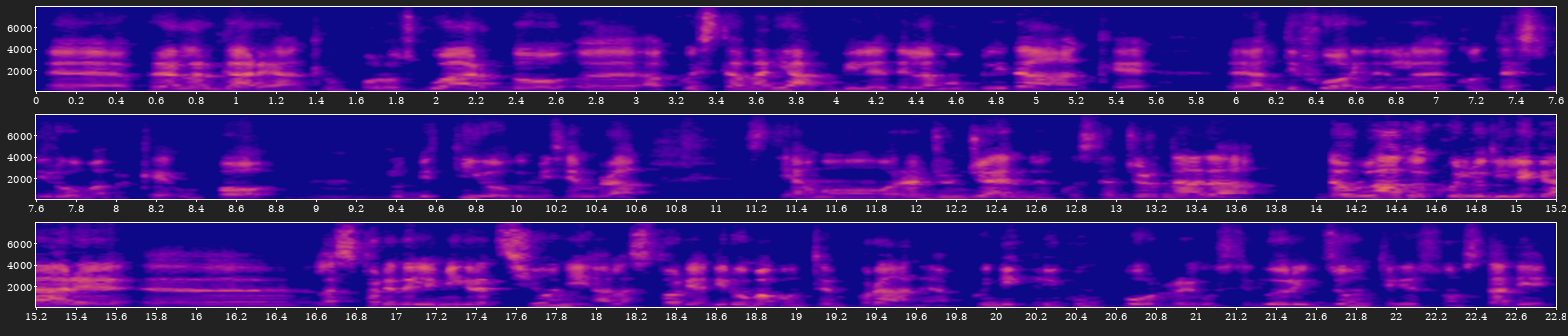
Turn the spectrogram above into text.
per allargare anche un po' lo sguardo a questa variabile della mobilità anche eh, al di fuori del contesto di Roma, perché un po' mh, l'obiettivo che mi sembra stiamo raggiungendo in questa giornata, da un lato è quello di legare eh, la storia delle migrazioni alla storia di Roma contemporanea, quindi ricomporre questi due orizzonti che sono stati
